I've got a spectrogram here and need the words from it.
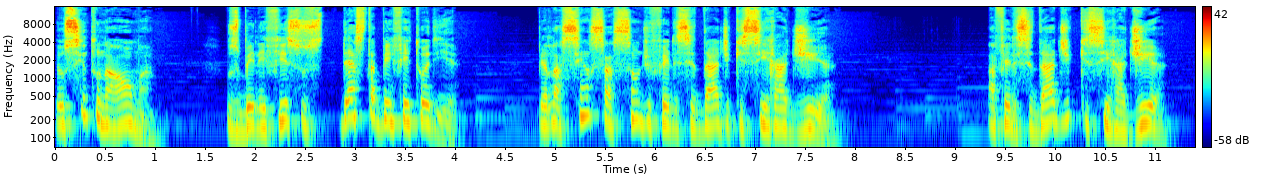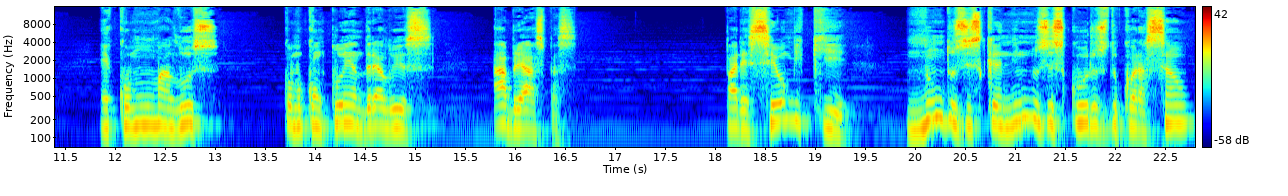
Eu sinto na alma os benefícios desta benfeitoria, pela sensação de felicidade que se irradia. A felicidade que se irradia é como uma luz, como conclui André Luiz, abre aspas. Pareceu-me que, num dos escaninhos escuros do coração,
